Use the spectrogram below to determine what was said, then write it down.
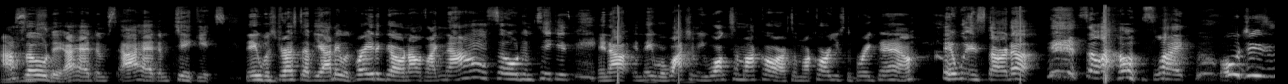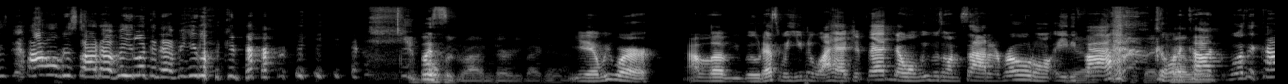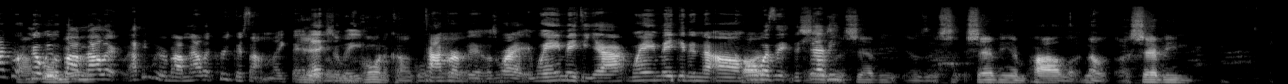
I sold it. I had them. I had them tickets. They was dressed up, y'all. They was ready to go, and I was like, "Nah, I had sold them tickets." And I and they were watching me walk to my car. So my car used to break down. It wouldn't start up. So I was like, "Oh Jesus, I hope it start up." He looking at me. He looking at me. But- both was riding dirty back then. Yeah, we were. I love you, boo. That's when you knew I had your back though when we was on the side of the road on 85. that Going to Concord. Con- was it Concord? no, we were by. Mallard. I think we were by Mallard Creek or something like that. Yeah, we actually, was going to Concord. Concord yeah. Bills, right? We ain't make it, y'all. We ain't make it in the um. Car- what was it? The Chevy. It was a Chevy. It was a Ch- Chevy Impala. No, a Chevy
